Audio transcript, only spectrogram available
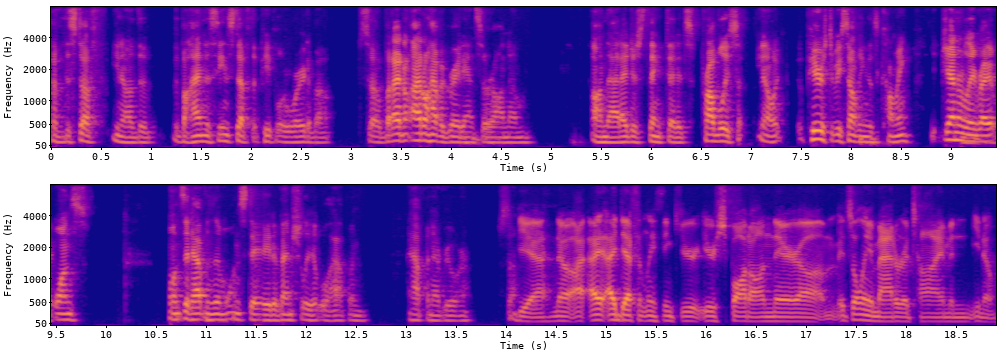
of the stuff you know the the behind the scenes stuff that people are worried about so but i don't i don't have a great answer on them um, on that i just think that it's probably you know it appears to be something that's coming generally mm-hmm. right once once it happens in one state eventually it will happen happen everywhere so yeah no i i definitely think you're you're spot on there um it's only a matter of time and you know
